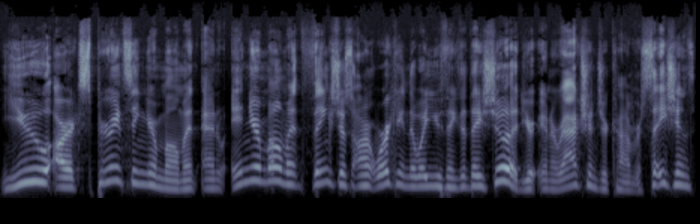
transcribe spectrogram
you are experiencing your moment, and in your moment, things just aren't working the way you think that they should. Your interactions, your conversations,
